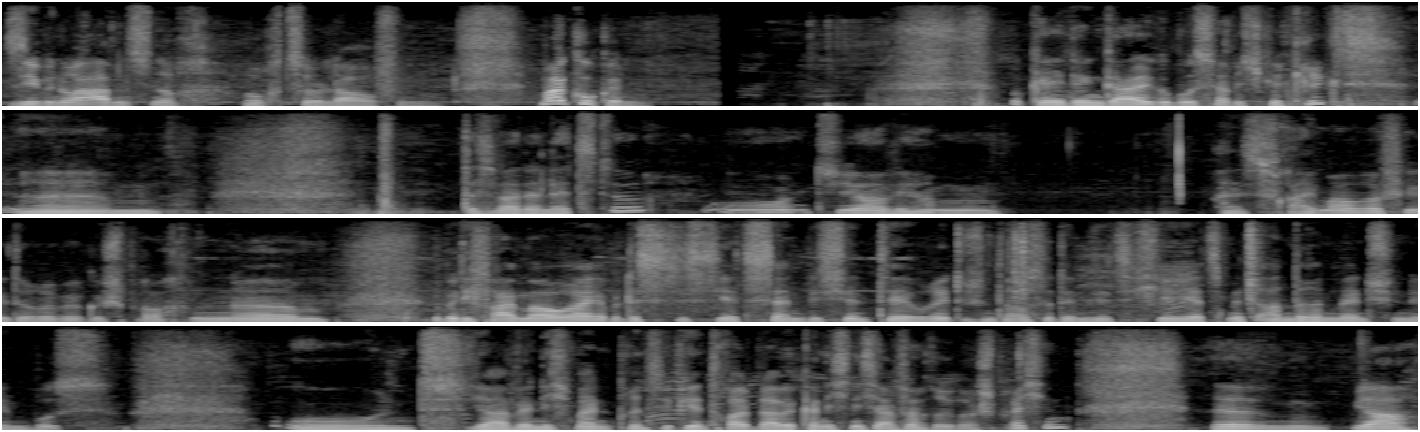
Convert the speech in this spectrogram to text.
7 Uhr abends noch hochzulaufen. Mal gucken. Okay, den Galgebus habe ich gekriegt. Ähm, das war der letzte. Und ja, wir haben als Freimaurer viel darüber gesprochen, ähm, über die Freimaurerei, aber das ist jetzt ein bisschen theoretisch und außerdem sitze ich hier jetzt mit anderen Menschen im Bus. Und ja, wenn ich meinen Prinzipien treu bleibe, kann ich nicht einfach darüber sprechen. Ähm, ja,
